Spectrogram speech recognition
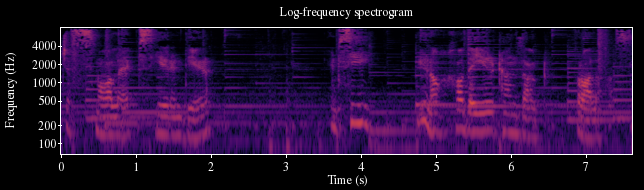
just small acts here and there. And see, you know, how the year turns out for all of us.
